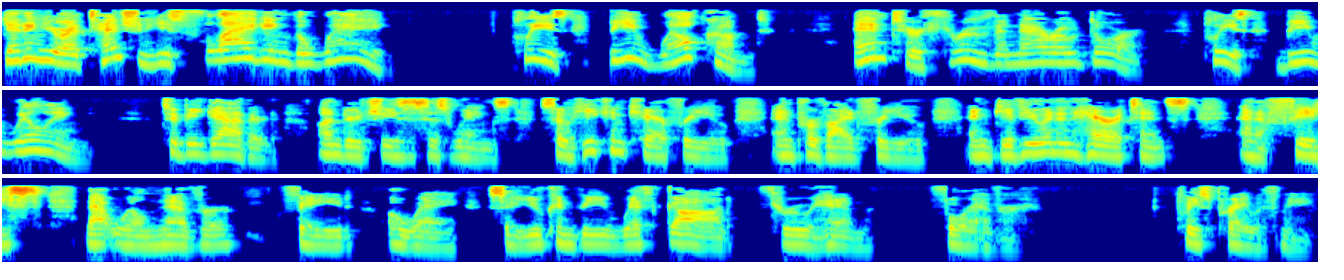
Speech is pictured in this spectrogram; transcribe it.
getting your attention. He's flagging the way. Please be welcomed. Enter through the narrow door. Please be willing to be gathered under Jesus' wings so he can care for you and provide for you and give you an inheritance and a feast that will never fade away so you can be with God through him forever. Please pray with me.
